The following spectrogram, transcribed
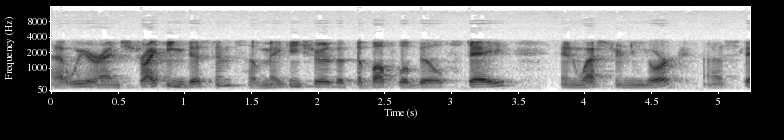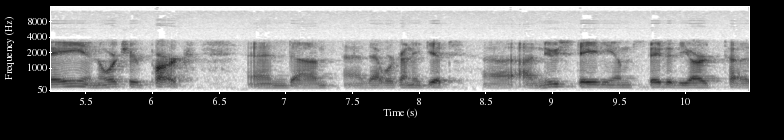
that we are in striking distance of making sure that the Buffalo Bills stay in Western New York, uh, stay in Orchard Park, and, um, and that we're going to get uh, a new stadium, state-of-the-art uh,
